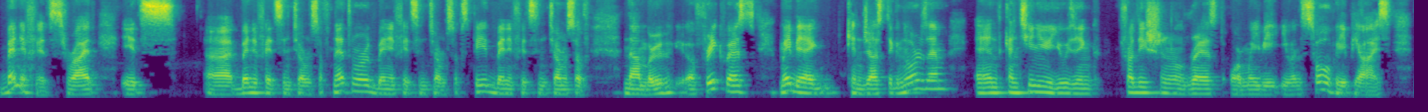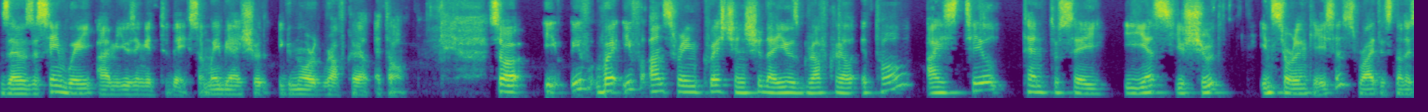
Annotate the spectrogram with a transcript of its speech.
benefits, right? Its uh, benefits in terms of network, benefits in terms of speed, benefits in terms of number of requests. Maybe I can just ignore them and continue using traditional REST or maybe even SOAP APIs, they're the same way I'm using it today. So maybe I should ignore GraphQL at all. So if, if answering questions, should I use GraphQL at all? I still tend to say, yes, you should in certain cases, right? It's not a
